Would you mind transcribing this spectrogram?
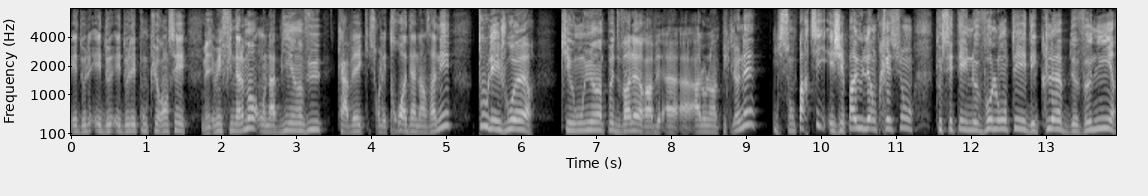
et de, les- et de, et de les concurrencer. Mais- Mais, finalement, on a bien vu qu'avec, sur les trois dernières années, tous les joueurs qui ont eu un peu de valeur à- à l'Olympique lyonnais, ils sont partis. Et j'ai pas eu l'impression que c'était une volonté des clubs de venir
